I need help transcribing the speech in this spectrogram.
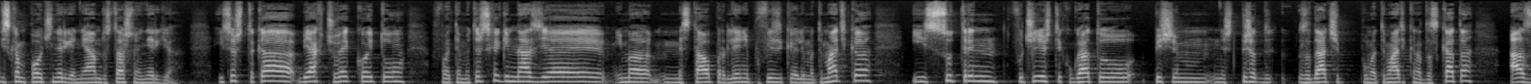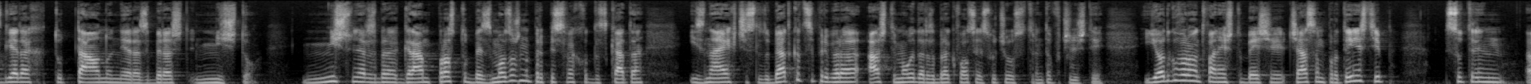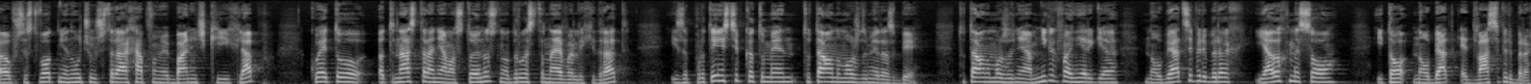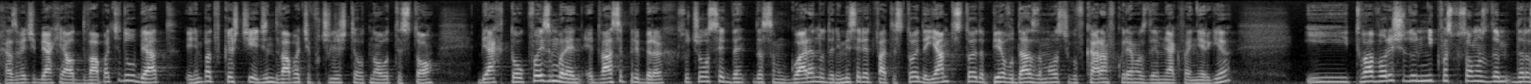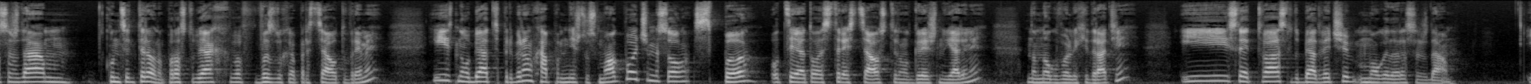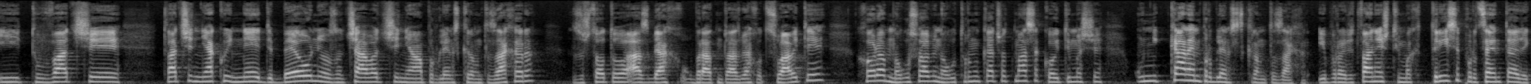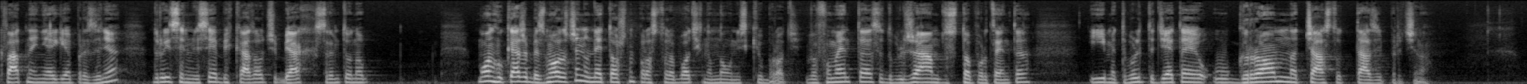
искам повече енергия, нямам достатъчно енергия. И също така бях човек, който в математическа гимназия е, има места определени по физика или математика и сутрин в училище, когато пишем, пишат задачи по математика на дъската, аз гледах тотално не разбиращ нищо. Нищо не разбирах грам, просто безмозъчно преписвах от дъската и знаех, че след обяд, като се прибера, аз ще мога да разбера какво се е случило сутринта в училище. И отговор на това нещо беше, че аз съм протеинист тип, сутрин а, обществото ни е научило, че трябва да хапваме банички и хляб, което от една страна няма стойност, но от друга страна е въглехидрат. И за протеинист тип като мен, тотално може да ми разбие. Тотално може да нямам никаква енергия. На обяд се прибирах, ядох месо, и то на обяд едва се прибрах. Аз вече бях ял два пъти до обяд, един път вкъщи, един-два пъти в училище отново тесто. Бях толкова изморен, едва се прибрах. Случвало се да, да съм гладен, но да не ми седя това тесто и да ям тесто и да пия вода, за да мога да си го вкарам в корема, за да имам някаква енергия. И това водеше до никаква способност да, да разсъждавам концентрирано. Просто бях в въздуха през цялото време. И на обяд се прибирам, хапам нещо с малко повече месо, спа от целият този стрес цялостен от грешно ядене на много въглехидрати и след това, след обяд вече, мога да разсъждавам. И това, че, това, че някой не е дебел, не означава, че няма проблем с кръвната захар, защото аз бях обратното, аз бях от слабите хора, много слаби, много трудно качват маса, който имаше уникален проблем с кръвната захар. И поради това нещо имах 30% адекватна енергия през деня, други 70% бих казал, че бях сравнително Мога да го кажа безмозъчен, но не точно, просто работих на много ниски обороти. В момента се доближавам до 100%, и метаболитната диета е огромна част от тази причина.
